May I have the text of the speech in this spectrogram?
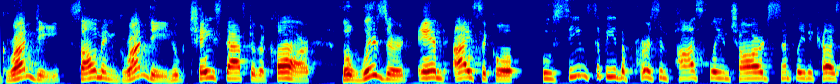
Grundy, Solomon Grundy, who chased after the car, the wizard, and Icicle, who seems to be the person possibly in charge simply because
